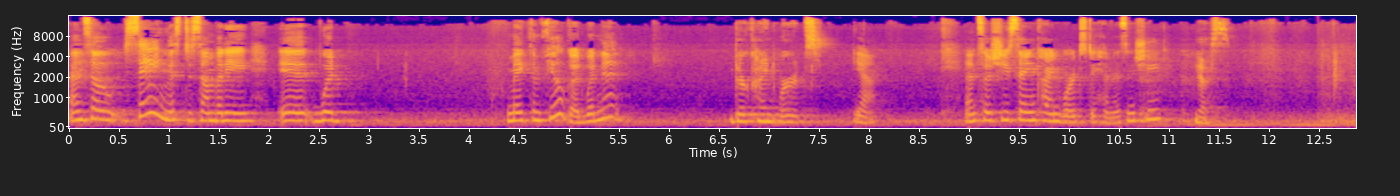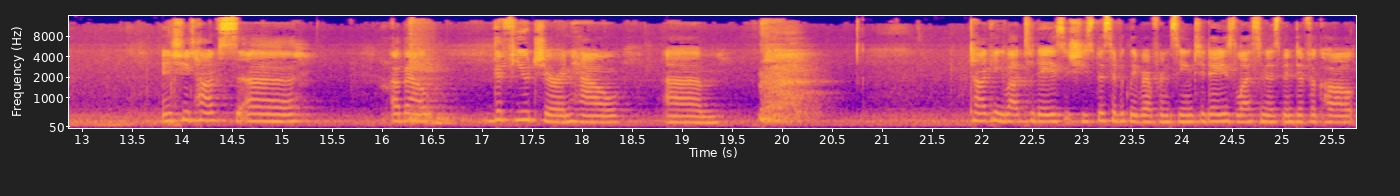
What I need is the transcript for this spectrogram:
And so saying this to somebody it would make them feel good, wouldn't it? They're kind words. Yeah. And so she's saying kind words to him, isn't she? Yes. And she talks uh, about the future and how, um, talking about today's, she's specifically referencing today's lesson has been difficult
